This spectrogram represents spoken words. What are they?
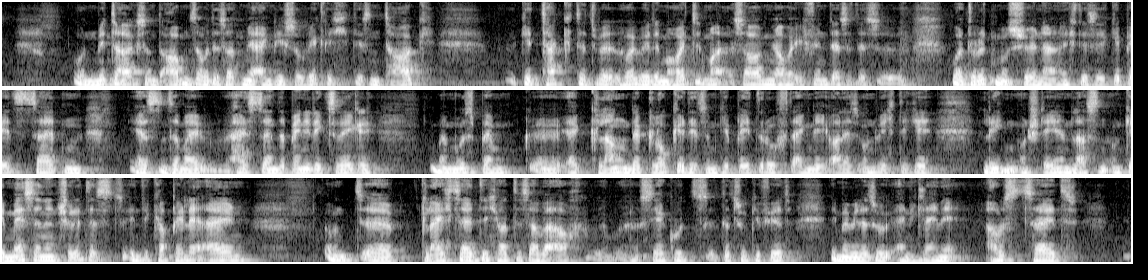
und mittags und abends, aber das hat mir eigentlich so wirklich diesen Tag getaktet, würde man heute mal sagen, aber ich finde also das Wort Rhythmus schöner, nicht? Diese Gebetszeiten, erstens einmal heißt es in der Benediktsregel, man muss beim äh, Klang der Glocke, die zum Gebet ruft, eigentlich alles Unwichtige liegen und stehen lassen und gemessenen Schrittes in die Kapelle eilen. Und äh, gleichzeitig hat es aber auch sehr gut dazu geführt, immer wieder so eine kleine Auszeit,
